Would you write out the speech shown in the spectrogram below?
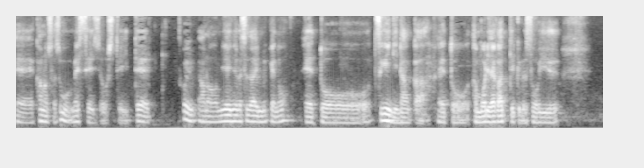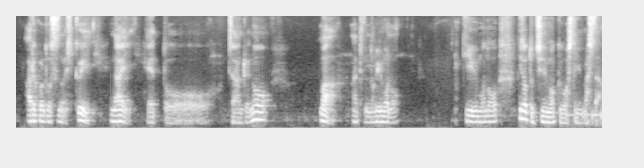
えー、彼女たちもメッセージをしていてすごいあのミレニアル世代向けの、えっと、次になんか、えっと、盛り上がってくるそういうアルコール度数の低いない、えっと、ジャンルの、まあ、なんていう飲み物っていうものにちょっと注目をしてみました。う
